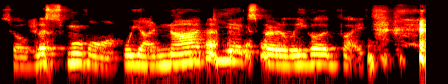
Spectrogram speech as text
So let's move on. We are not the expert legal advice.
